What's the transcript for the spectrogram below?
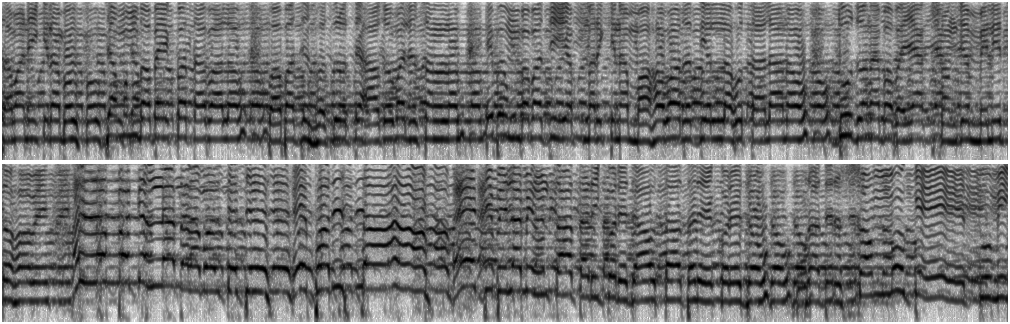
সামানি কিরাম। যেমন বাবা কথা বলো, বাবাজি হজরতে আদম আলী সাল্লাম এবং বাবাজি আপনার কিনা মাহাওয়া রাদিয়াল্লাহু তাআলা নাও দুজনে বাবা একসঙ্গে মিলিত হবে। আল্লাহ আল্লাহ তাআলা বলতেছে, এ ফেরেশতা, এ আমিন, তাড়াতাড়ি করে যাও, তাড়াতাড়ি করে যাও। ওনাদের সম্মুখে তুমি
